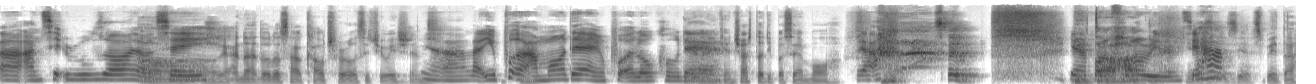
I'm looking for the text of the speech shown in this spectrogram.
uh, unsaid rules, or I would oh, say. Yeah, I know those are cultural situations. Yeah, like you put an yeah. ang moh there and you put a local there. Yeah, you can charge 30% more. Yeah. so, yeah, for, for, no reasons. Yeah. Yes, yes, Beta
